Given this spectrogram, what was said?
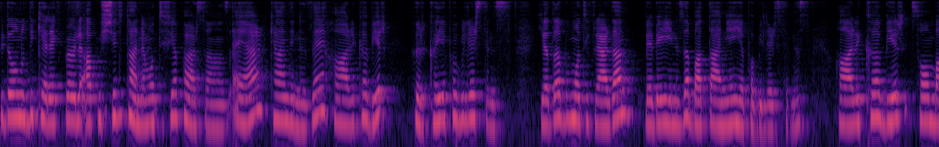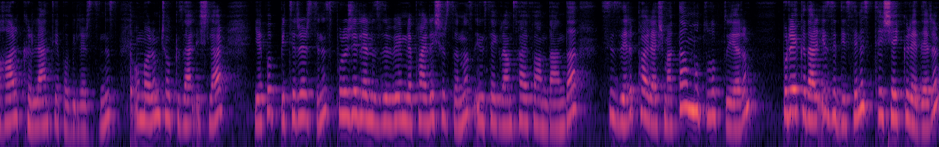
Bir de onu dikerek böyle 67 tane motif yaparsanız eğer kendinize harika bir hırka yapabilirsiniz. Ya da bu motiflerden bebeğinize battaniye yapabilirsiniz. Harika bir sonbahar kırlent yapabilirsiniz. Umarım çok güzel işler yapıp bitirirsiniz. Projelerinizi benimle paylaşırsanız Instagram sayfamdan da sizleri paylaşmaktan mutluluk duyarım. Buraya kadar izlediyseniz teşekkür ederim.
